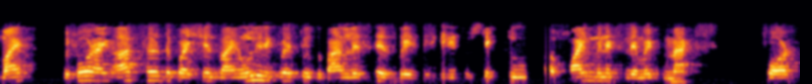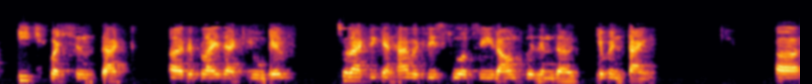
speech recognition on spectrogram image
My before I ask her the questions, my only request to the panelists is basically to stick to a five minutes limit max for each question that uh, reply that you give so that we can have at least two or three rounds within the given time. Uh,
